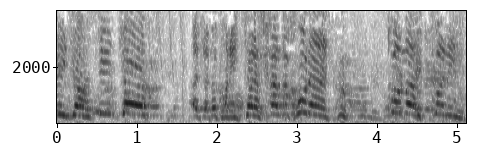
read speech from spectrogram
اینجاست اینجاست عجله کنید سرش خرق خون است. کمک کنید.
